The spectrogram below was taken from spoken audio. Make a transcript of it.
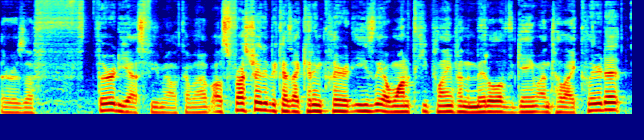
There is a 30s female coming up. I was frustrated because I couldn't clear it easily. I wanted to keep playing from the middle of the game until I cleared it.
